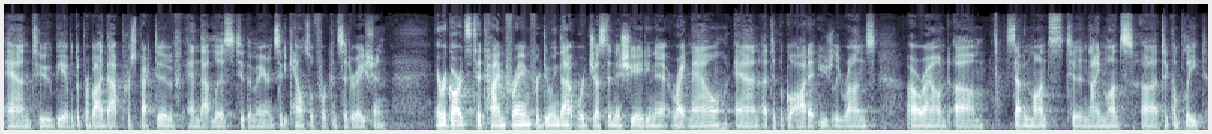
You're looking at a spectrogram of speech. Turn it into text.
and to be able to provide that perspective and that list to the mayor and city council for consideration. In regards to time frame for doing that, we're just initiating it right now, and a typical audit usually runs around um, seven months to nine months uh, to complete,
